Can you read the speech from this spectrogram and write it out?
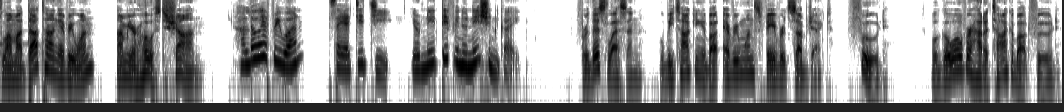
Selamat datang, everyone. I'm your host, Sean. Hello everyone, saya Cici, your native Indonesian guide. For this lesson, we'll be talking about everyone's favorite subject, food. We'll go over how to talk about food,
